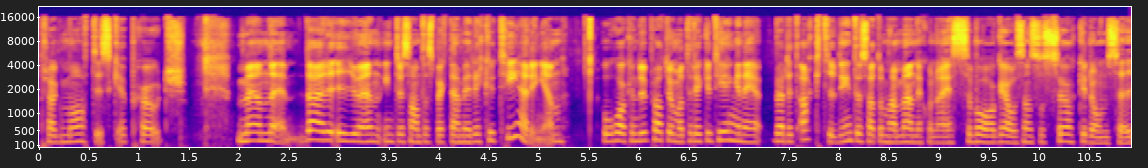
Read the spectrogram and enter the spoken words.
pragmatisk approach. Men eh, där är ju en intressant aspekt det här med rekryteringen. Och Håkan, du pratar om att rekryteringen är väldigt aktiv. Det är inte så att de här människorna är svaga och sen så söker de sig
